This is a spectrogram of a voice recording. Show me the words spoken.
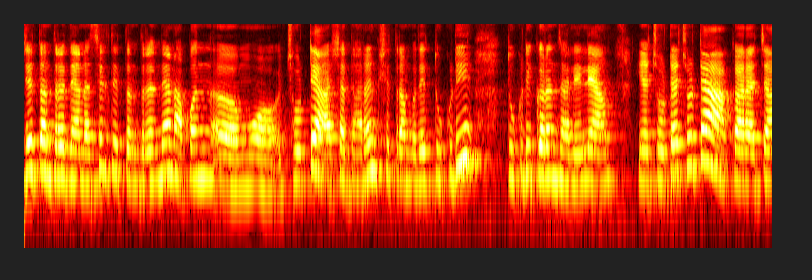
जे तंत्रज्ञान असेल ते तंत्रज्ञान आपण छोट्या अशा धारण क्षेत्रामध्ये तुकडी तुकडीकरण झालेल्या या छोट्या छोट्या आकाराच्या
